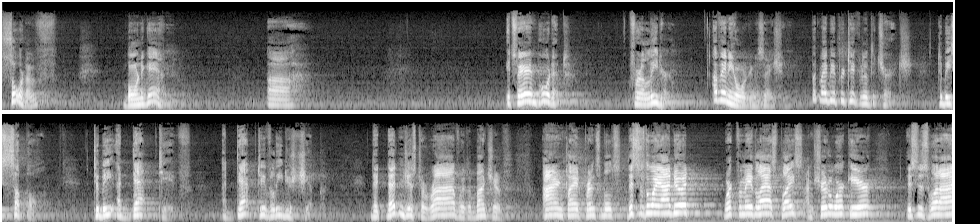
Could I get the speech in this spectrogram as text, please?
sort of born again. Uh, it's very important for a leader of any organization, but maybe particularly the church, to be supple, to be adaptive, adaptive leadership that doesn't just arrive with a bunch of ironclad principles. This is the way I do it. Worked for me the last place. I'm sure it'll work here. This is what I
